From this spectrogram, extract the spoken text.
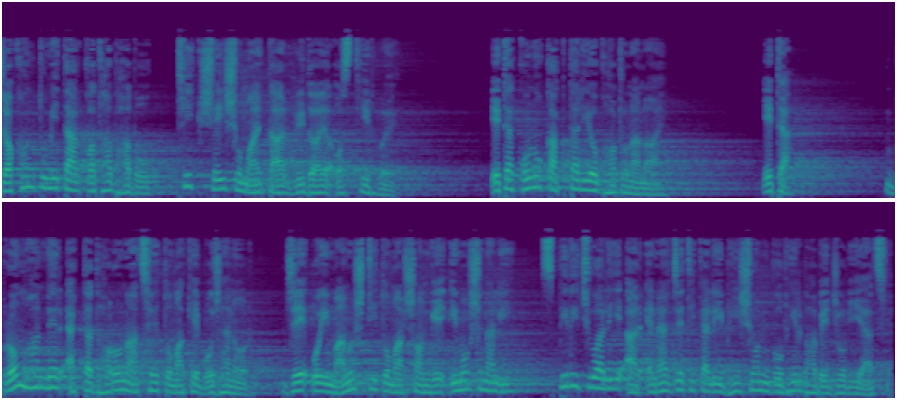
যখন তুমি তার কথা ভাবো, ঠিক সেই সময় তার হৃদয়ে অস্থির হয়ে। এটা কোনো কাকতালীয় ঘটনা নয়। এটা ব্রহ্মাণ্ডের একটা ধরন আছে তোমাকে বোঝানোর, যে ওই মানুষটি তোমার সঙ্গে ইমোশনালি স্পিরিচুয়ালি আর এনার্জেটিক্যালি ভীষণ গভীরভাবে জড়িয়ে আছে।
